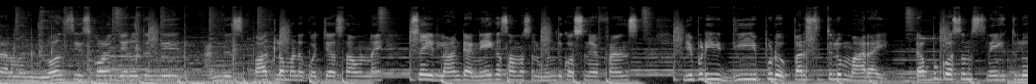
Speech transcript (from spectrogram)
చాలామంది లోన్స్ తీసుకోవడం జరుగుతుంది. అండ్ స్పాట్లో మనకు వచ్చేస్తూ ఉన్నాయి. సో ఇలాంటి అనేక సమస్యలు ముందుకు వస్తున్నాయి ఫ్రెండ్స్ ఇప్పుడు ఇది ఇప్పుడు పరిస్థితులు మారాయి. డబ్బు కోసం స్నేహితులు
